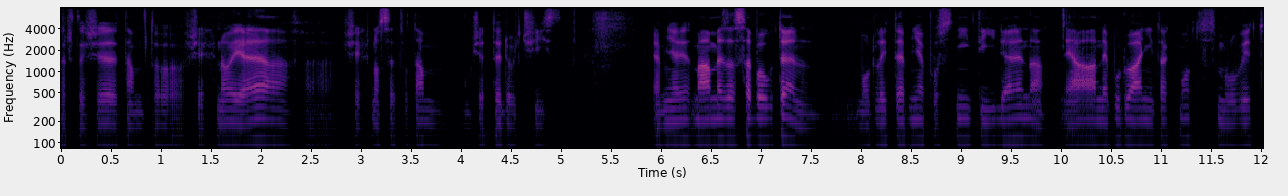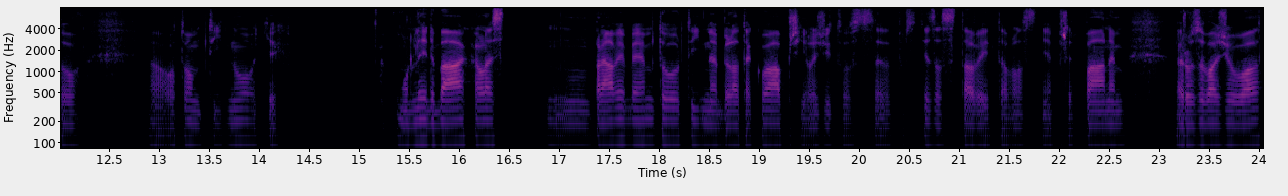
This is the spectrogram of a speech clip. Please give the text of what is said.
protože tam to všechno je a všechno se to tam můžete dočíst. Mě, máme za sebou ten modlitebně postní týden a já nebudu ani tak moc mluvit o, o tom týdnu, o těch modlitbách, ale právě během toho týdne byla taková příležitost se prostě zastavit a vlastně před pánem rozvažovat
